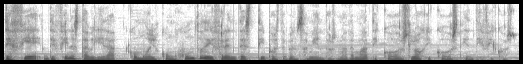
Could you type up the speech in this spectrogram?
define estabilidad como el conjunto de diferentes tipos de pensamientos matemáticos, lógicos, científicos.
